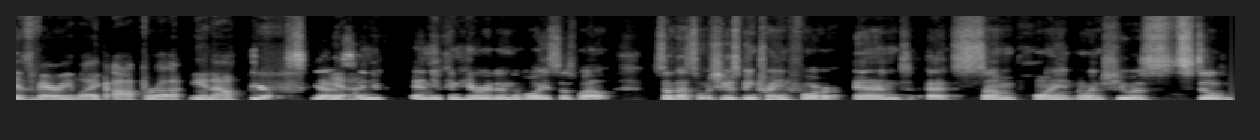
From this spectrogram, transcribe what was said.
is very like opera, you know. Yes, yes, Yeah. and you and you can hear it in the voice as well. So that's what she was being trained for. And at some point, when she was still,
